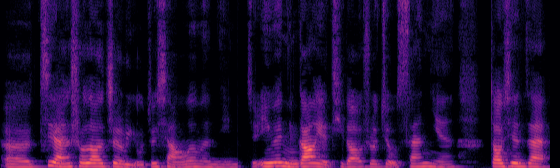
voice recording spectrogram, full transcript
呃，既然说到这里，我就想问问您，就因为您刚刚也提到说，九三年到现在，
